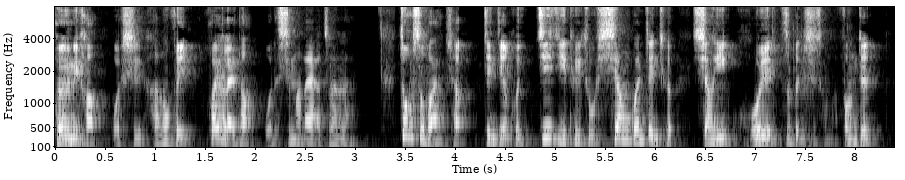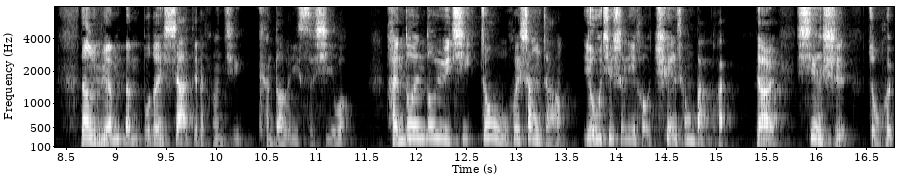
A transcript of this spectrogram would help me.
朋友你好，我是韩龙飞，欢迎来到我的喜马拉雅专栏。周四晚上，证监会积极推出相关政策，响应活跃资本市场的方针，让原本不断下跌的行情看到了一丝希望。很多人都预期周五会上涨，尤其是利好券商板块。然而，现实总会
